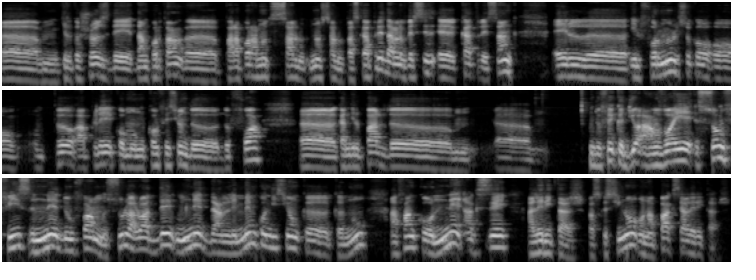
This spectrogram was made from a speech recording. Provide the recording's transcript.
euh, quelque chose d'important euh, par rapport à notre salut. Notre salut. Parce qu'après, dans le verset 4 euh, et 5, il, formule ce qu'on peut appeler comme une confession de foi, quand il parle de du fait que Dieu a envoyé son fils né d'une femme sous la loi, né dans les mêmes conditions que, nous, afin qu'on ait accès à l'héritage. Parce que sinon, on n'a pas accès à l'héritage.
